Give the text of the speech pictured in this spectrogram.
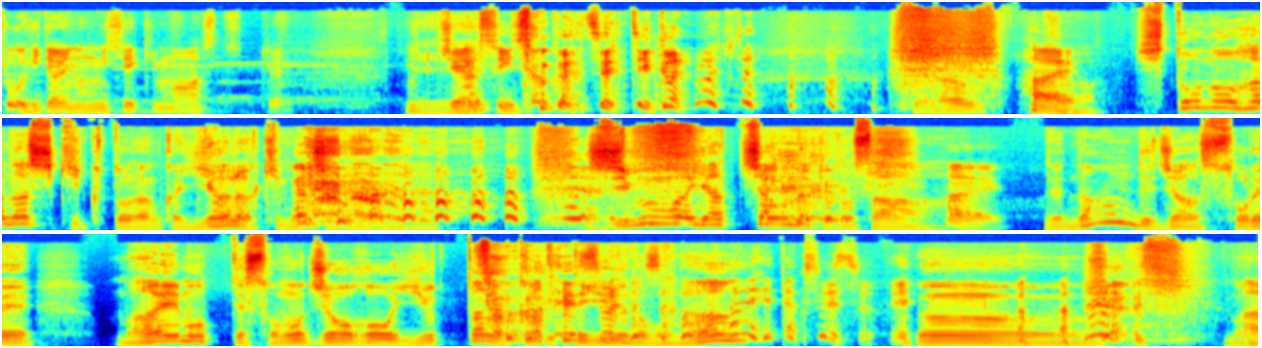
今日左のお店行きます。つってめっちゃ安い居酒屋連れて行かれました。いやなんか はい。人の話聞くとなんか嫌な気持ちになるな自分はやっちゃうんだけどさ、はい。でなんでじゃあそれ前もってその情報を言ったのかっていうのもな。下手くそですよね。うーん。まあ、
